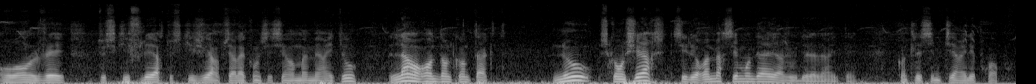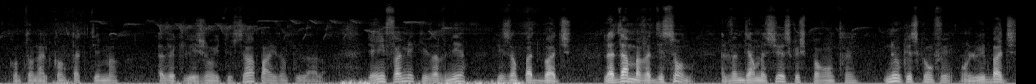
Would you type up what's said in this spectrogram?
Ou enlevé tout ce qui flaire, tout ce qui gère sur la concession à ma mère et tout Là, on rentre dans le contact. Nous, ce qu'on cherche, c'est le remerciement derrière, je vous dis la vérité. Quand le cimetière est propre, quand on a le contact humain avec les gens et tout ça, par exemple là, il y a une famille qui va venir, ils n'ont pas de badge. La dame, elle va descendre. Elle va me dire, monsieur, est-ce que je peux rentrer? Nous, qu'est-ce qu'on fait? On lui badge,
